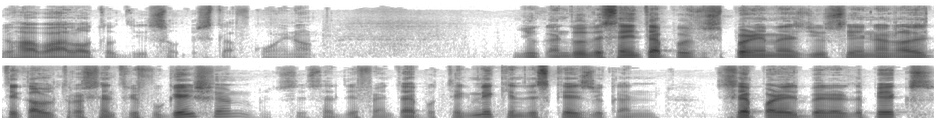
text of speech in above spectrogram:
you have a lot of this other stuff going on. You can do the same type of experiments using analytical ultracentrifugation, which is a different type of technique. In this case, you can separate better the peaks.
